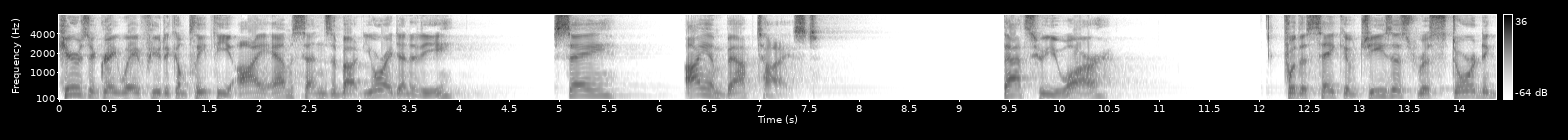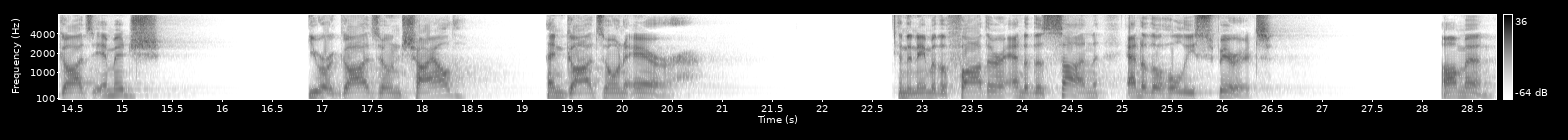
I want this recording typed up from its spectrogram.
Here's a great way for you to complete the I am sentence about your identity. Say, I am baptized. That's who you are. For the sake of Jesus, restored to God's image, you are God's own child. and God's own heir. In the name of the Father, and of the Son, and of the Holy Spirit. Amen.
